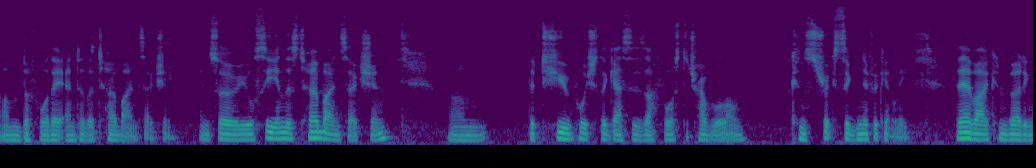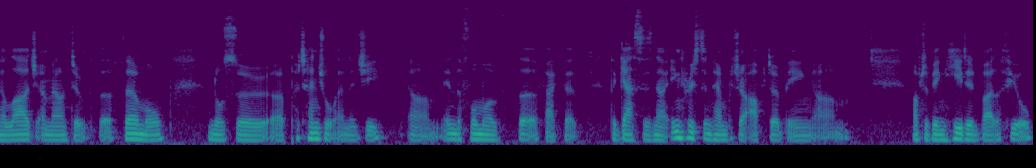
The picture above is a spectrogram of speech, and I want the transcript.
um, before they enter the turbine section. And so you'll see in this turbine section, um, the tube which the gases are forced to travel along constricts significantly, thereby converting a large amount of the thermal and also uh, potential energy um, in the form of the fact that the gas is now increased in temperature after being um, after being heated by the fuel,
